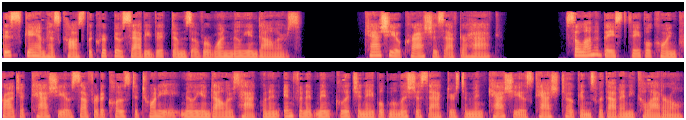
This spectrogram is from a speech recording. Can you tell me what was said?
This scam has cost the crypto savvy victims over $1 million. Cashio crashes after hack. Solana based stablecoin project Cashio suffered a close to $28 million hack when an infinite mint glitch enabled malicious actors to mint Cashio's cash tokens without any collateral.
